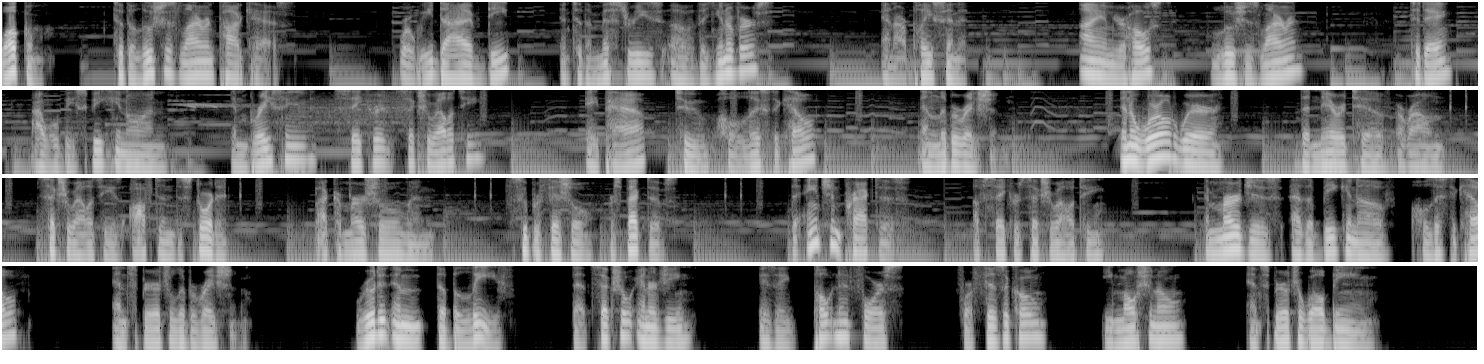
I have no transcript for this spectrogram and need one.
Welcome to the Lucius Lyron podcast, where we dive deep into the mysteries of the universe and our place in it. I am your host, Lucius Lyron. Today, I will be speaking on embracing sacred sexuality, a path to holistic health and liberation. In a world where the narrative around sexuality is often distorted by commercial and superficial perspectives, the ancient practice of sacred sexuality emerges as a beacon of holistic health and spiritual liberation, rooted in the belief that sexual energy is a potent force for physical, emotional, and spiritual well being.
